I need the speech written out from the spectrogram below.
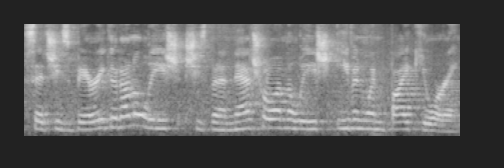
Said she's very good on a leash. She's been a natural on the leash, even when bikejoring.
